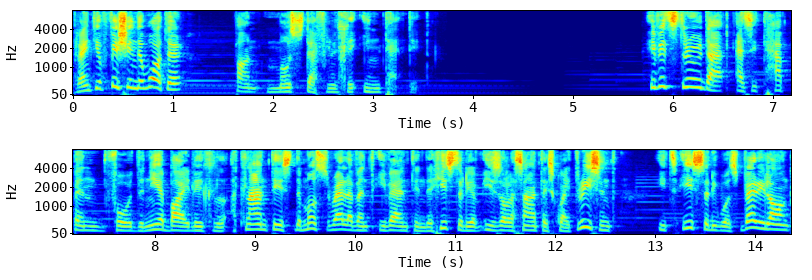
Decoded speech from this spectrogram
Plenty of fish in the water, pun most definitely intended. If it's true that, as it happened for the nearby Little Atlantis, the most relevant event in the history of Isola Santa is quite recent, its history was very long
